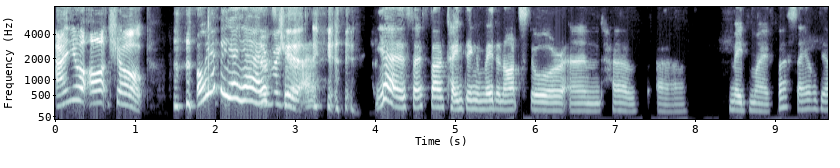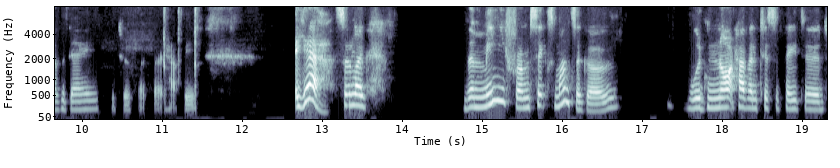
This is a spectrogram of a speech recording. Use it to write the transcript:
and your art shop. oh yeah, yeah, yeah. Don't true. forget. I- yes, I started painting and made an art store and have uh, made my first sale the other day, which was like very happy. Yeah, so like the me from six months ago would not have anticipated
